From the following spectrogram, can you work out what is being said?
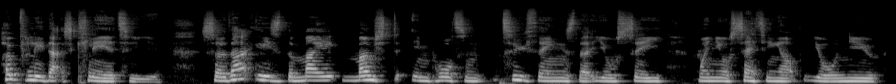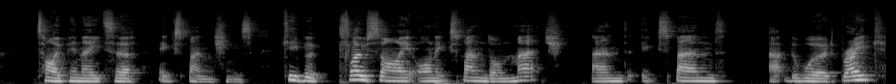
Hopefully that's clear to you. So that is the most important two things that you'll see when you're setting up your new Typinator expansions. Keep a close eye on expand on match and expand at the word break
